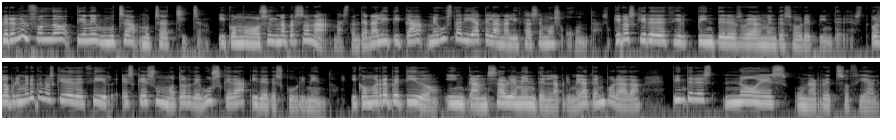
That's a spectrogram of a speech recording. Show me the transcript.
Pero en el fondo tiene mucha, mucha chicha. Y como soy una persona bastante analítica, me gustaría que la analizásemos juntas. ¿Qué nos quiere decir Pinterest realmente sobre Pinterest? Pues lo primero que nos quiere decir es que es un motor de búsqueda y de descubrimiento. Y como he repetido incansablemente en la primera temporada, Pinterest no es una red social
